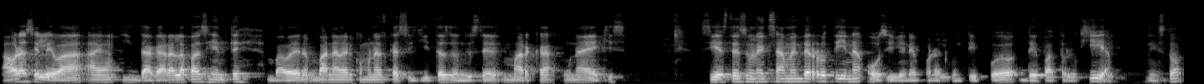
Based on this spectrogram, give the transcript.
Ahora se le va a indagar a la paciente, van a ver como unas casillitas donde usted marca una X, si este es un examen de rutina o si viene por algún tipo de patología, ¿listo?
